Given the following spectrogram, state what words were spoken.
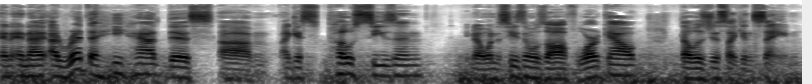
And and I, I read that he had this, um, I guess, post season, you know, when the season was off, workout that was just like insane.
